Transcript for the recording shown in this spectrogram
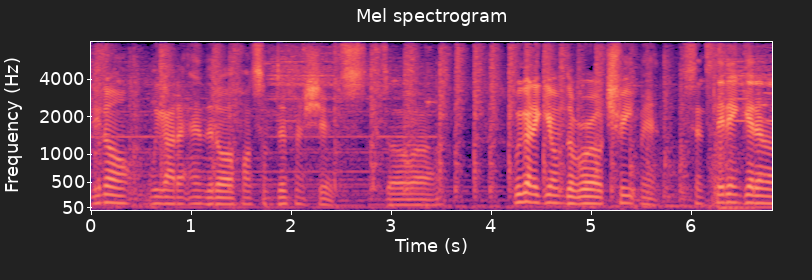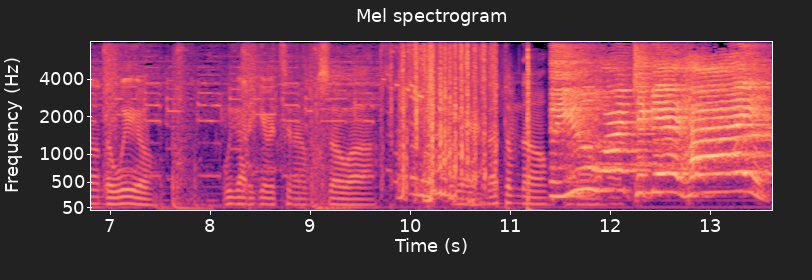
you know we gotta end it off on some different shits. So uh, we gotta give them the royal treatment since they didn't get it on the wheel. We gotta give it to them. So uh, yeah, let them know. Do you want to get high?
